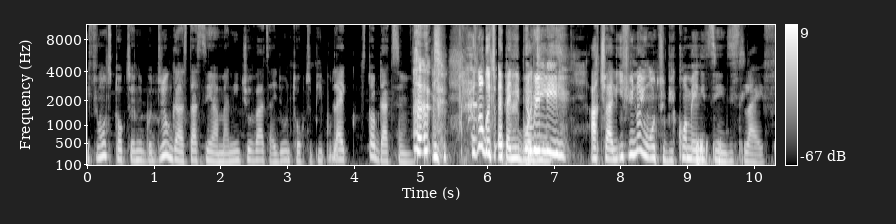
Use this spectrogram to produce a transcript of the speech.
if you want to talk to anybody, don't go start saying I'm an introvert, I don't talk to people. Like stop that thing. it's not going to help anybody. Really? Actually, if you know you want to become anything in this life,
